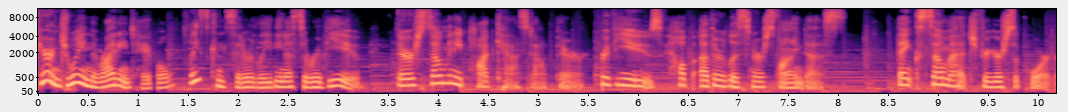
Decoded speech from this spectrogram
If you're enjoying the writing table, please consider leaving us a review. There are so many podcasts out there. Reviews help other listeners find us. Thanks so much for your support.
